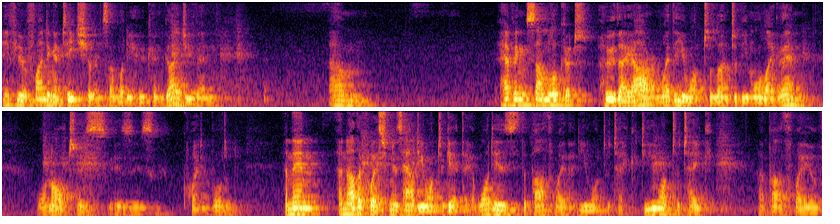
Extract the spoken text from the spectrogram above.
if you're finding a teacher and somebody who can guide you, then um, having some look at who they are and whether you want to learn to be more like them or not is, is, is quite important. And then another question is how do you want to get there? What is the pathway that you want to take? Do you want to take a pathway of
